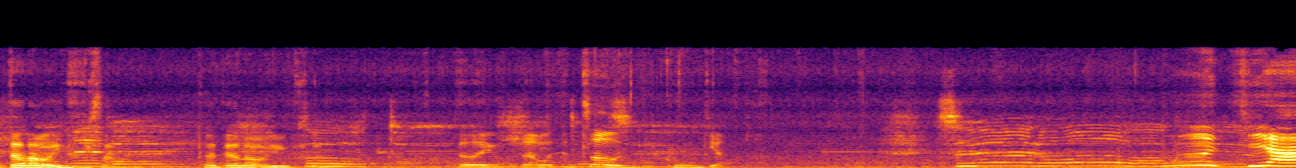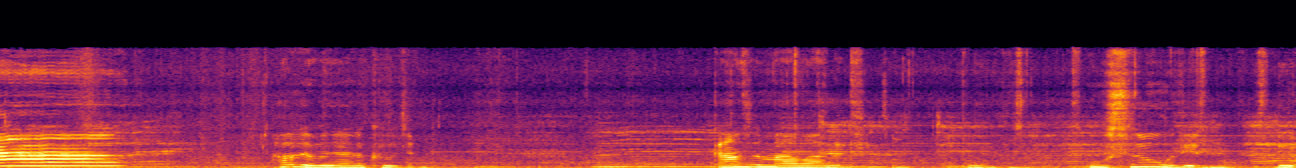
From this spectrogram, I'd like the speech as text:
掉到我衣服上，不要掉到我衣服上，掉到衣服上我就揍你，不讲。好久不见的哭讲。刚是妈妈的体重，对，五十五点六，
